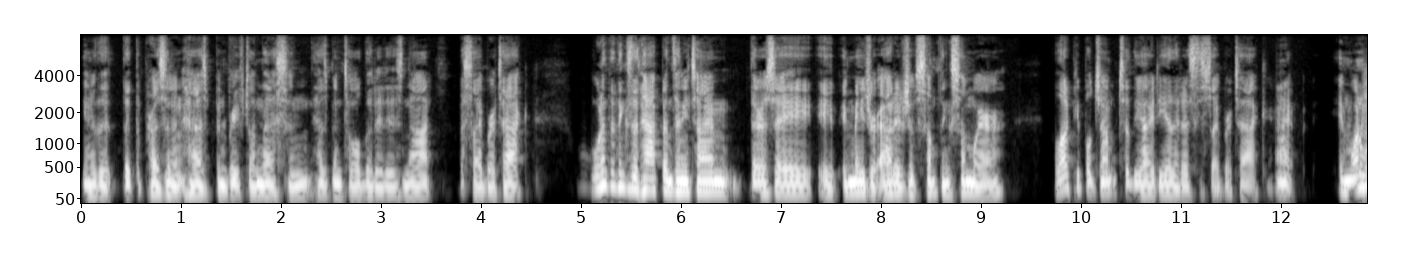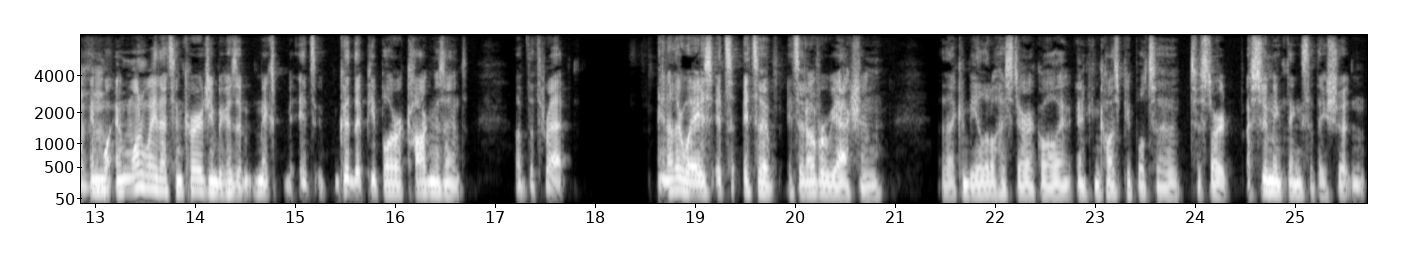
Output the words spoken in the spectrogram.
You know that that the president has been briefed on this and has been told that it is not a cyber attack one of the things that happens anytime there's a, a, a, major outage of something somewhere, a lot of people jump to the idea that it's a cyber attack. And I, in one mm-hmm. in, in, one way, that's encouraging because it makes it's good that people are cognizant of the threat. In other ways, it's it's a it's an overreaction that can be a little hysterical and, and can cause people to to start assuming things that they shouldn't.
